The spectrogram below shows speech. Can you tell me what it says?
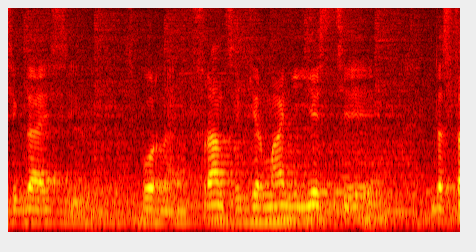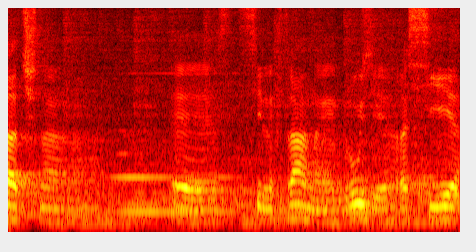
всегда есть сборная Франции, Германии, есть достаточно э, сильных стран, Грузия, Россия,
